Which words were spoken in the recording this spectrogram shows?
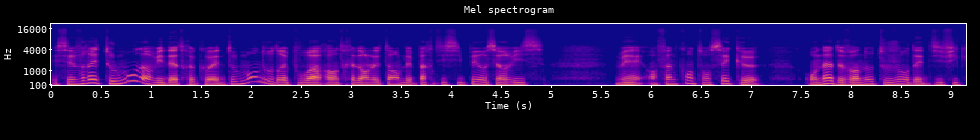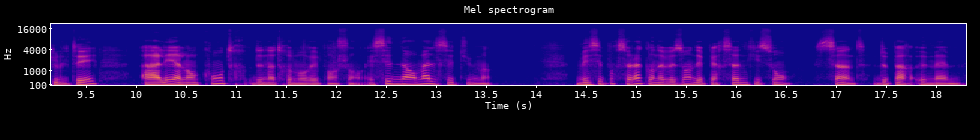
Et c'est vrai, tout le monde a envie d'être Cohen, tout le monde voudrait pouvoir rentrer dans le temple et participer au service. Mais en fin de compte, on sait que on a devant nous toujours des difficultés à aller à l'encontre de notre mauvais penchant. Et c'est normal, c'est humain. Mais c'est pour cela qu'on a besoin des personnes qui sont saintes de par eux-mêmes,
